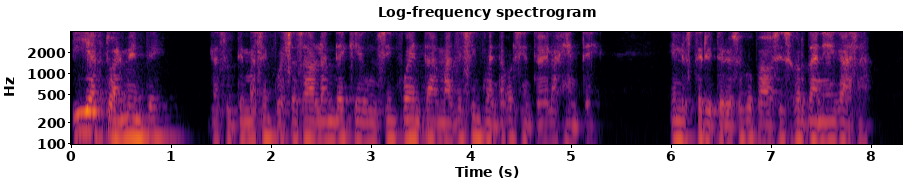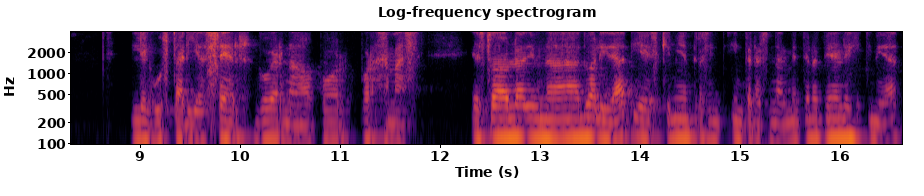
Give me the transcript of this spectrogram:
y actualmente las últimas encuestas hablan de que un 50, más del 50% de la gente en los territorios ocupados de Jordania y Gaza le gustaría ser gobernado por, por Hamas. Esto habla de una dualidad y es que mientras internacionalmente no tiene legitimidad,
